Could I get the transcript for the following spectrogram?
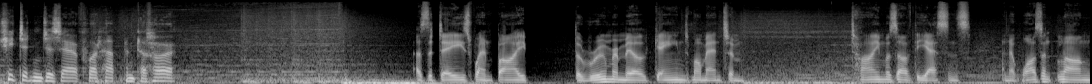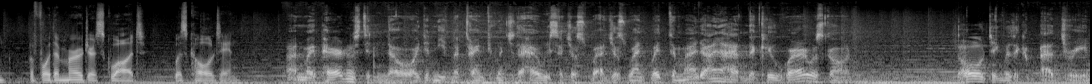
She didn't deserve what happened to her. As the days went by, the rumour mill gained momentum. Time was of the essence, and it wasn't long before the murder squad was called in. And my parents didn't know. I didn't even have time to go into the house. I just, I just went with them. I, I hadn't a clue where I was going. The whole thing was like a bad dream.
